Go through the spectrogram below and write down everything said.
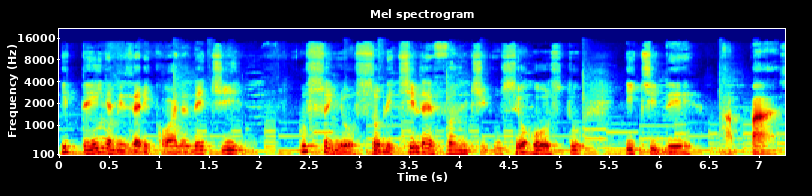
e tenha misericórdia de ti o Senhor sobre ti levante o seu rosto e te dê a paz.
